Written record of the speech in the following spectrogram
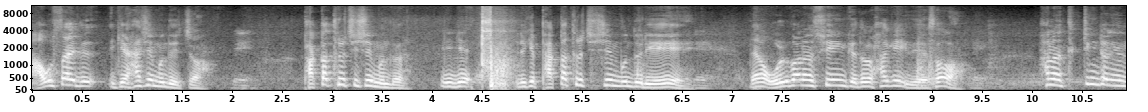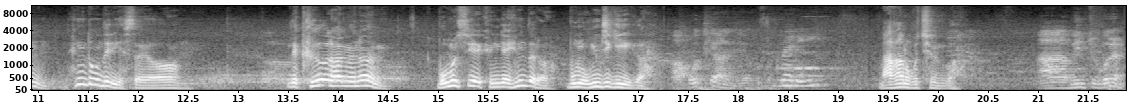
아웃사이드 이렇게 하시는 분들 있죠. 네. 바깥으로 치시는 분들 이게 이렇게 바깥으로 치시는 분들이 네. 내가 올바른 스윙 궤도를 하기 위해서 네. 하는 특징적인 행동들이 있어요. 근데 그걸 하면은 몸을 쓰기가 굉장히 힘들어. 몸을 움직이기가 아 어떻게 하는데요? Ready. 막아놓고 치는 거. 아 왼쪽을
